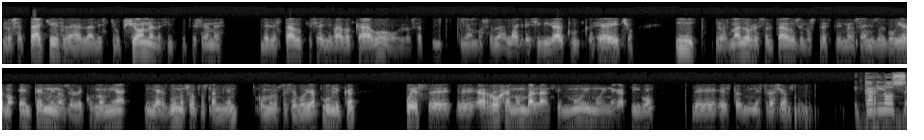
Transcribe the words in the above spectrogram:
los ataques, la, la destrucción a las instituciones del Estado que se ha llevado a cabo, o los, digamos, la, agresividad con que se ha hecho, y los malos resultados de los tres primeros años del gobierno en términos de la economía y algunos otros también, como los de seguridad pública, pues eh, eh, arrojan un balance muy, muy negativo de esta administración. Carlos,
